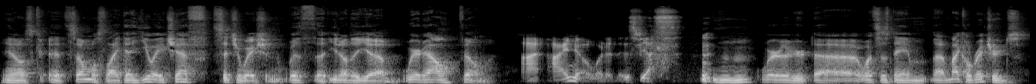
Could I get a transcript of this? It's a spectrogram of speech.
You know it's, it's almost like a UHF situation with uh, you know the uh, Weird Al film I, I know what it is. Yes. where uh, what's his name uh, Michael Richards.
